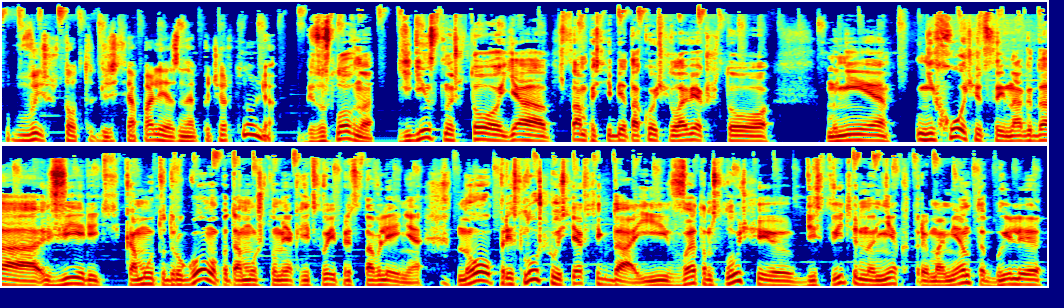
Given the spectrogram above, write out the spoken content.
Вы что-то для себя полезное почерпнули? Безусловно. Единственное, что я сам по себе такой человек, что мне не хочется иногда верить кому-то другому, потому что у меня какие-то свои представления, но прислушиваюсь я всегда. И в этом случае действительно некоторые моменты были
